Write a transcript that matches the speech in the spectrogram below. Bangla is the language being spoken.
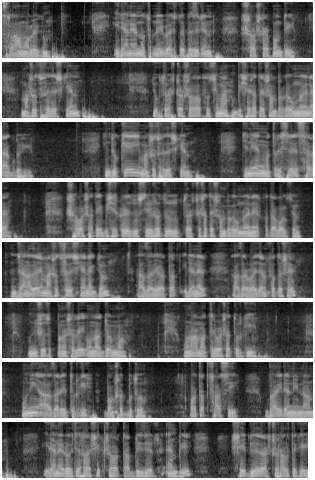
আসসালামু আলাইকুম। ইরানের নতুন নির্বাচিত প্রেসিডেন্ট, সংস্কারপন্থী মাসুদ ফেদেশকিয়ান যুক্তরাষ্ট্রসহ পশ্চিমা বিশ্বের সাথে সম্পর্ক উন্নয়নে আগ্রহী। কিন্তু কে এই মাসুদ ফেদেশকিয়ান, যিনি একমাত্র ইসরায়েল ছাড়া সবার সাথে, বিশেষ করে দুস্থির শত্রু যুক্তরাষ্ট্রের সাথে সম্পর্ক উন্নয়নের কথা বলছেন? জানা যায়, মাসুদ ফেদেশকিয়ান একজন আজারি, অর্থাৎ ইরানের আজারবাইজান প্রদেশে উনিশশো সালে ওনার জন্ম। ওনার মাতৃভাষা তুর্কি। উনি আজারি তুর্কি বংশোদ্ভূত, অর্থাৎ ফার্সি বা ইরানি নন। ইরানের ঐতিহাসিক শহর তাবরিজের এমপি, সেই দুই হাজার আঠারো সাল থেকেই।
